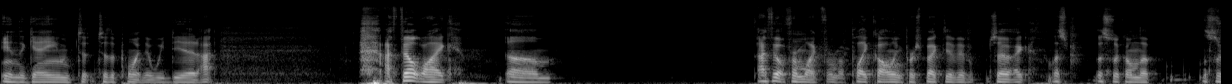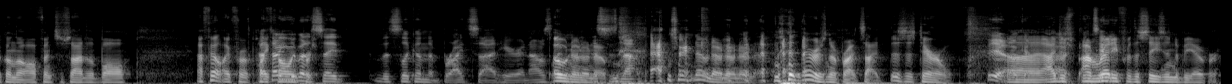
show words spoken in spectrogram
in the game to, to the point that we did, I I felt like um I felt from like from a play calling perspective. If so, I, let's let's look on the let's look on the offensive side of the ball. I felt like from a play I thought you were calling perspective. say, "Let's look on the bright side here," and I was like, Oh, no, no, no this no. is not Patrick." No, no, no, no, no. there is no bright side. This is terrible. yeah, okay. Uh, I just right, I'm ready for the season to be over.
